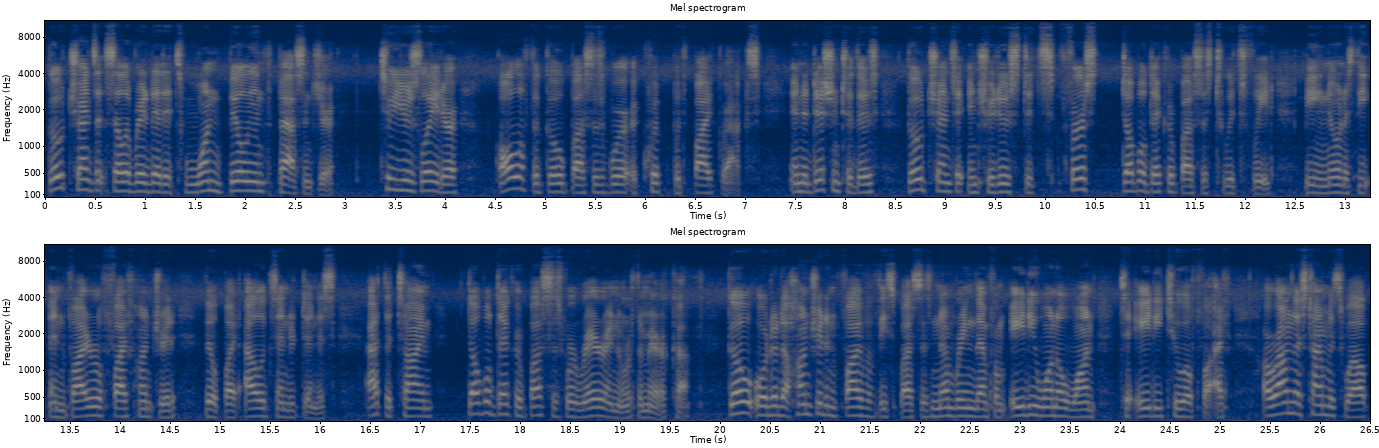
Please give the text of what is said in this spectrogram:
Go Transit celebrated its 1 billionth passenger. Two years later, all of the Go buses were equipped with bike racks. In addition to this, Go Transit introduced its first double-decker buses to its fleet, being known as the Enviro 500, built by Alexander Dennis. At the time, double-decker buses were rare in North America. Go ordered 105 of these buses, numbering them from 8101 to 8205. Around this time as well,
